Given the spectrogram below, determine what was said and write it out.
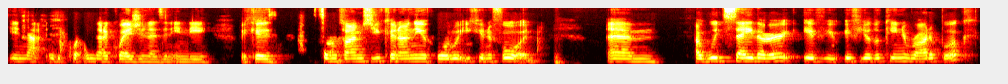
in that in that equation as an indie because sometimes you can only afford what you can afford. Um, I would say though, if you if you're looking to write a book,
